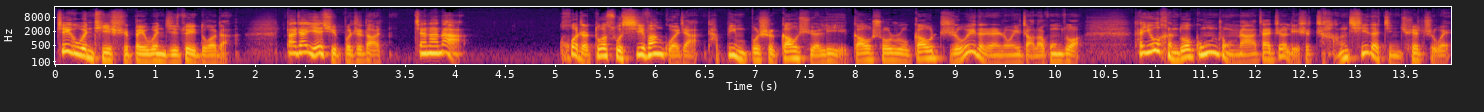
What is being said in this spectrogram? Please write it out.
这个问题是被问及最多的。大家也许不知道，加拿大或者多数西方国家，它并不是高学历、高收入、高职位的人容易找到工作，它有很多工种呢，在这里是长期的紧缺职位，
